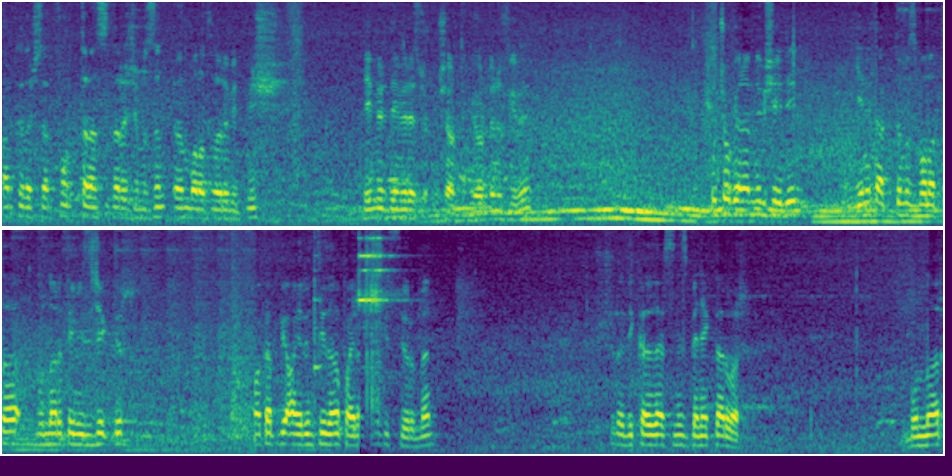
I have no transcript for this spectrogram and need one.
Arkadaşlar Ford Transit aracımızın ön balataları bitmiş. Demir demire sürtmüş artık gördüğünüz gibi. Bu çok önemli bir şey değil. Yeni taktığımız balata bunları temizleyecektir. Fakat bir ayrıntıyı daha paylaşmak istiyorum ben. Şurada dikkat ederseniz benekler var. Bunlar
